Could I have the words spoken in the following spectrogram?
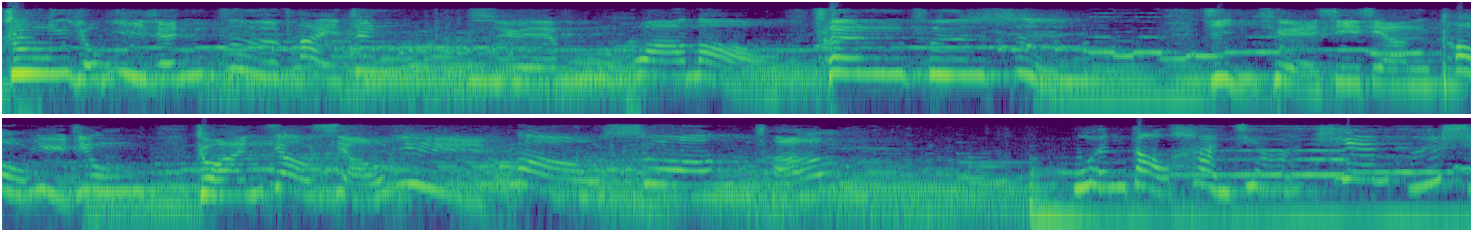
终有一人字太真，雪肤花貌参差是。金阙西厢叩玉钟，转教小玉汉家天子使，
